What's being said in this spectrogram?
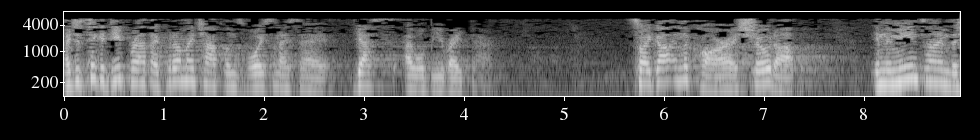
I just take a deep breath. I put on my chaplain's voice, and I say, Yes, I will be right there. So I got in the car, I showed up. In the meantime, the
